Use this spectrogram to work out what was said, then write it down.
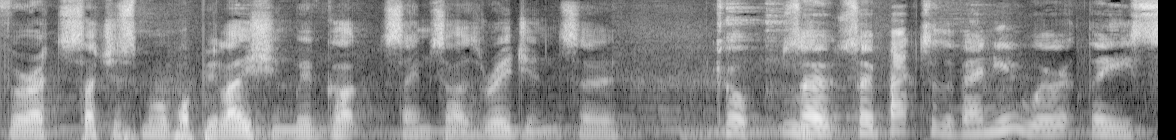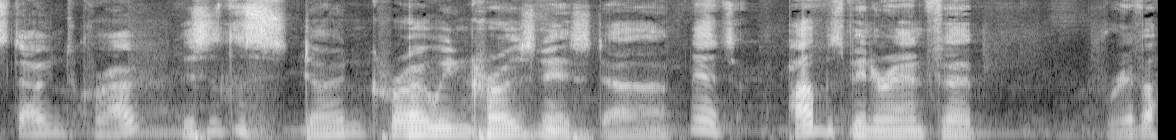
for a, such a small population, we've got same size regions. So Cool. So, so back to the venue. We're at the Stoned Crow. this is the Stone Crow in Crow's Nest. Uh, yeah, it's a pub. It's been around for forever,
